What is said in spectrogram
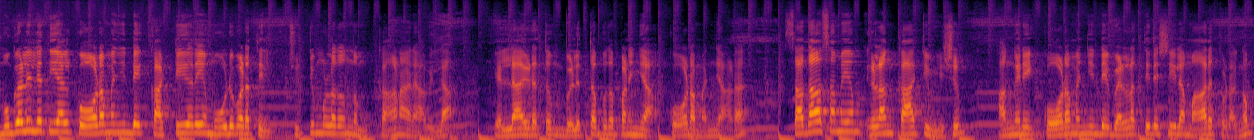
മുകളിലെത്തിയാൽ കോടമഞ്ഞിന്റെ കട്ടിയേറിയ മൂടുപടത്തിൽ ചുറ്റുമുള്ളതൊന്നും കാണാനാവില്ല. എല്ലായിടത്തും വെളുത്ത പുതപ്പണിഞ്ഞ കോടമഞ്ഞാണ്. സദാസമയം ഇളം കാറ്റ് വീശും. അങ്ങനെ കോടമഞ്ഞിന്റെ വെള്ളത്തിരശീല മാറി തുടങ്ങും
